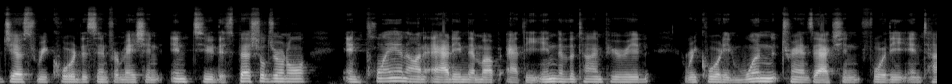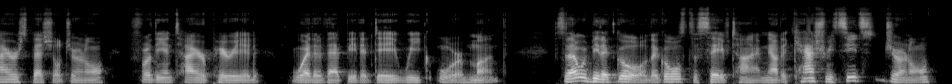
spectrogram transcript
just record this information into the special journal and plan on adding them up at the end of the time period, recording one transaction for the entire special journal for the entire period, whether that be the day, week, or month. So that would be the goal. The goal is to save time. Now the cash receipts journal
